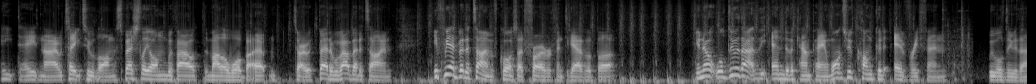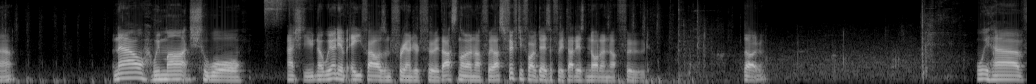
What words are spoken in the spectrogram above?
eight days. No, it would take too long, especially on without the Malo War. But uh, sorry, better without better time. If we had better time, of course, I'd throw everything together. But you know, we'll do that at the end of the campaign. Once we've conquered everything, we will do that. Now we march to war. Actually, you know, we only have 8,300 food. That's not enough food. That's 55 days of food. That is not enough food. So, We have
